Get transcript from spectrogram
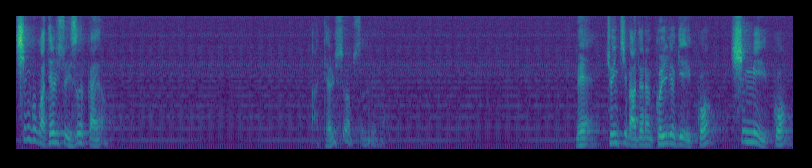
친구가 될 수 있을까요? 아, 될수 없습니다. 네, 주인집 아들은 권력이 있고 힘이 있고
